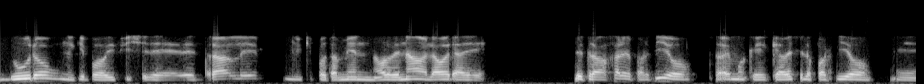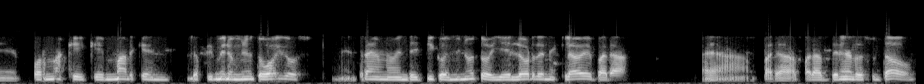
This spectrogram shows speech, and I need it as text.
duro, un equipo difícil de, entrarle, un equipo también ordenado a la hora de, de trabajar el partido. Sabemos que, que a veces los partidos, eh, por más que, que marquen los primeros minutos o algo, eh, traen noventa y pico de minutos y el orden es clave para eh, para, para obtener el resultado.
